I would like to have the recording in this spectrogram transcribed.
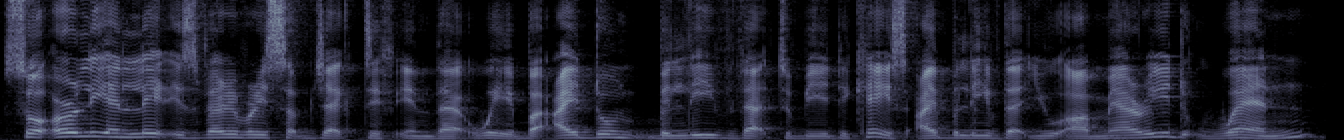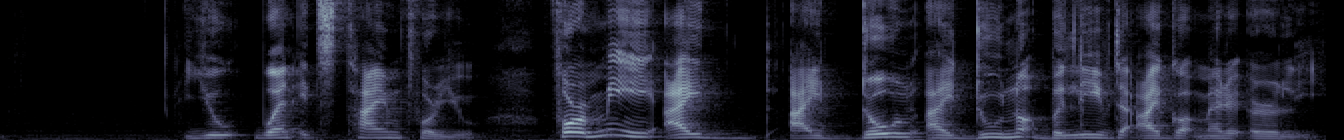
So early and late is very very subjective in that way but i don't believe that to be the case. I believe that you are married when you when it's time for you. For me i i don't i do not believe that i got married early.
